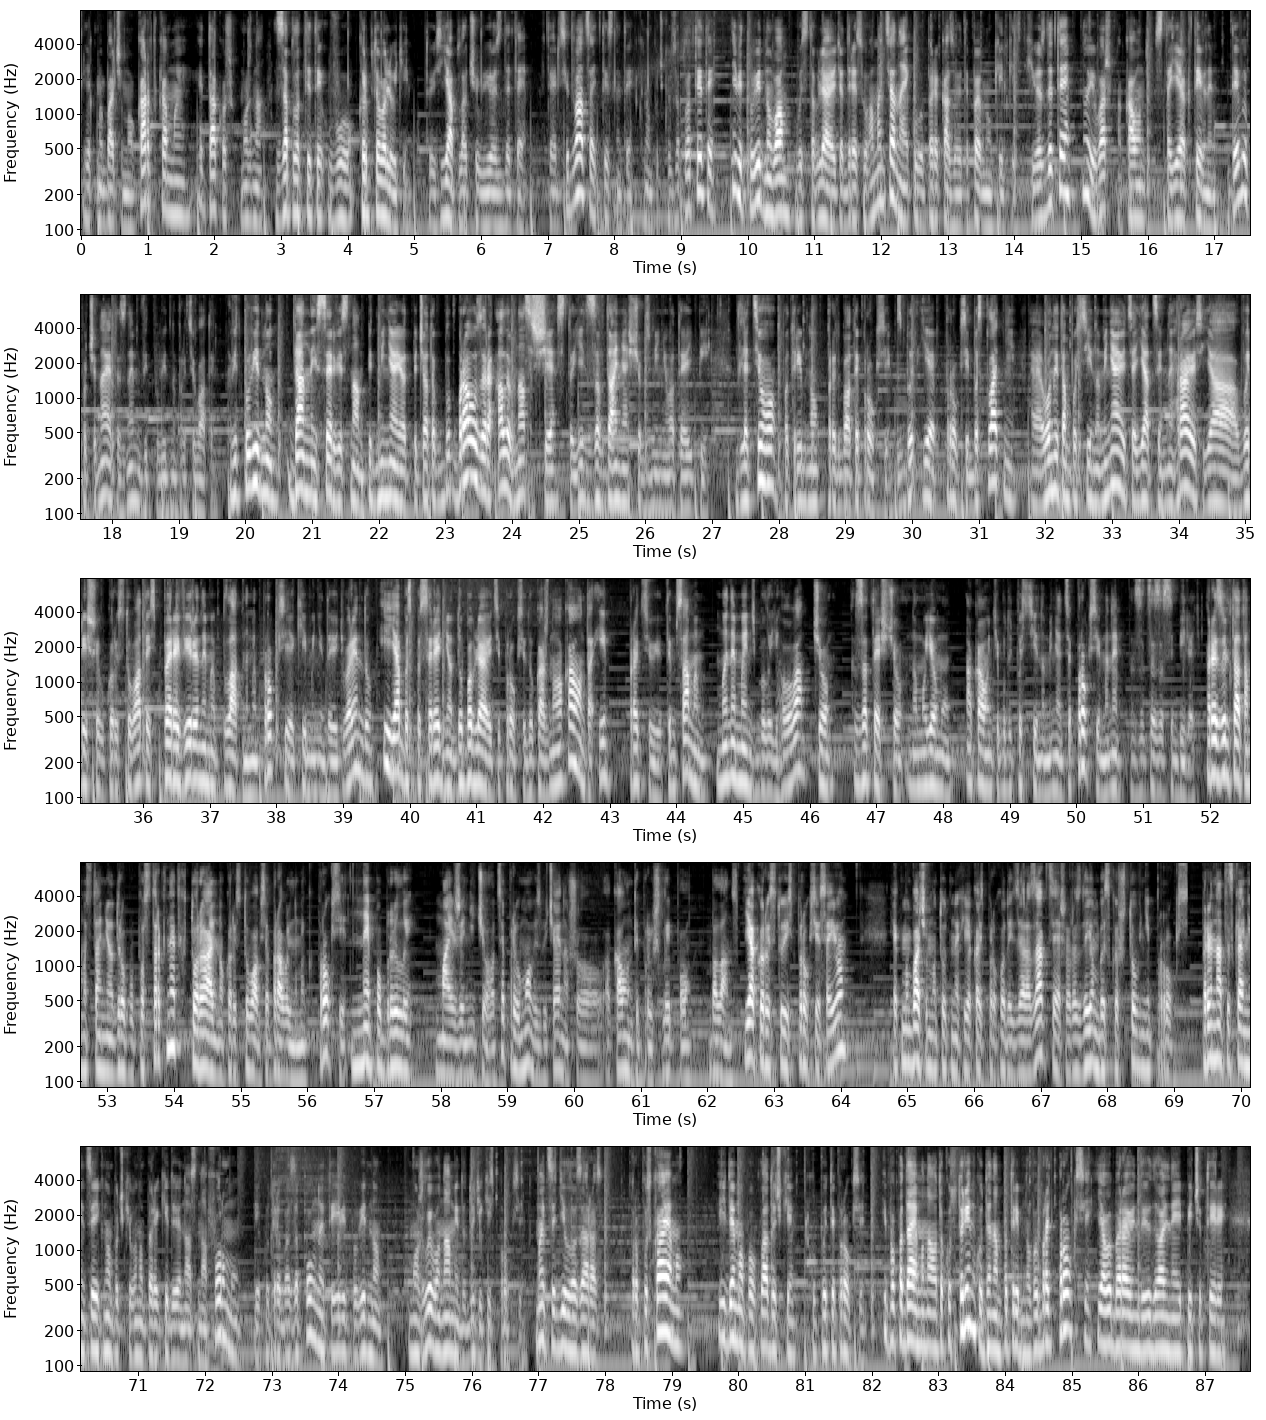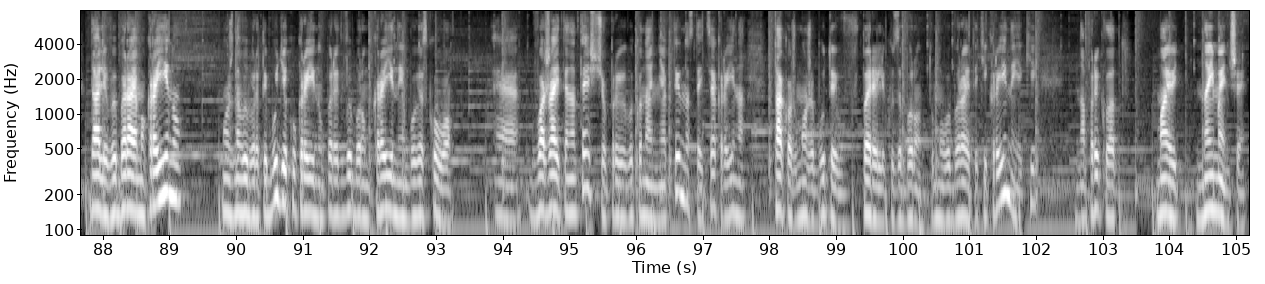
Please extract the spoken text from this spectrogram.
Як ми бачимо, картками, і також можна заплатити в криптовалюті. Тобто я плачу в USDT в TRC20, тиснете кнопочку Заплатити, і відповідно вам виставляють адресу гаманця, на яку ви переказуєте певну кількість USDT, ну і ваш аккаунт стає активним, де ви починаєте з ним відповідно працювати. Відповідно, даний сервіс нам підміняє відпечаток браузера, але в нас ще стоїть завдання, щоб змінювати IP. Для цього потрібно придбати проксі. Є проксі безплатні, е, вони там постійно міняються. Я цим не граюсь. Я вирішив користуватись перевіреними платними проксі, які мені дають в оренду. І я безпосередньо додаю ці проксі до кожного аккаунта і працюю. Тим самим мене менш болить голова, що за те, що на моєму аккаунті будуть постійно мінятися проксі, мене за це засибілять. Результатом останнього дропу по Starknet, хто реально користувався правильними проксі, не побрили майже нічого. Це при умові, звичайно, що аккаунти пройшли по балансу. Я користуюсь Proxy.io. Як ми бачимо, тут у них якась проходить зараз акція, що роздаємо безкоштовні проксі. При натисканні цієї кнопочки воно перекидує нас на форму, яку треба заповнити, і відповідно можливо, нам і дадуть якісь проксі. Ми це діло зараз пропускаємо і йдемо по вкладочці Купити проксі. І попадаємо на таку сторінку, де нам потрібно вибрати проксі. Я вибираю індивідуальний IP4. Далі вибираємо країну. Можна вибрати будь-яку країну. Перед вибором країни обов'язково е, вважайте на те, що при виконанні активностей ця країна також може бути в переліку заборон. Тому вибирайте ті країни, які, наприклад, мають найменше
